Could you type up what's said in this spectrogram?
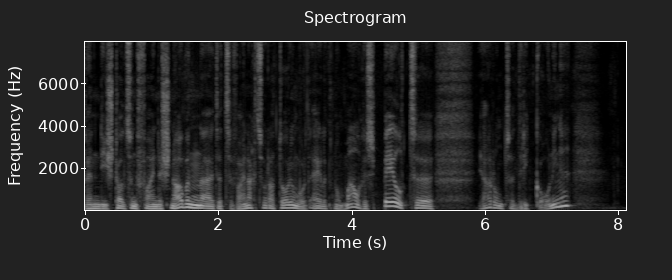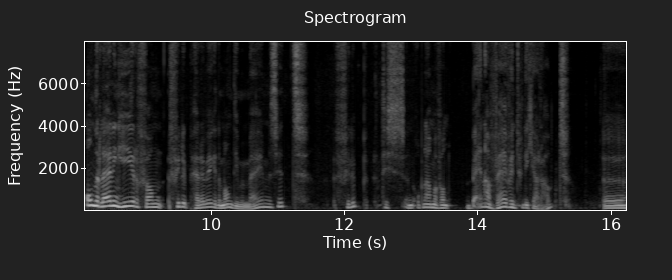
Wenn die stolzen Feinde schnauben uit het Weihnachtsoratorium wordt eigenlijk normaal gespeeld uh, ja, rond drie koningen. Onder leiding hier van Philip Herwegen, de man die bij mij zit. Philip, het is een opname van bijna 25 jaar oud. Uh,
